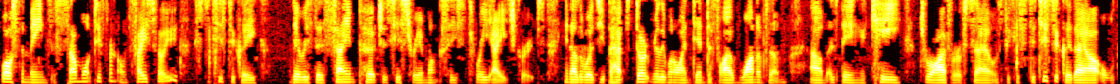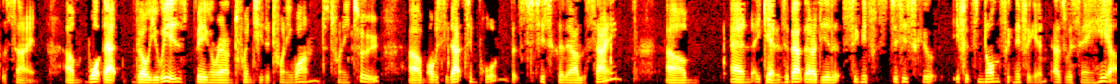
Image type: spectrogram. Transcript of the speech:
whilst the means are somewhat different on face value, statistically there is the same purchase history amongst these three age groups. In other words, you perhaps don't really want to identify one of them um, as being a key driver of sales because statistically they are all the same. Um, what that value is, being around 20 to 21 to 22, um, obviously that's important, but statistically they are the same. Um, and again, it's about that idea that statistical, if it's non-significant, as we're seeing here,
